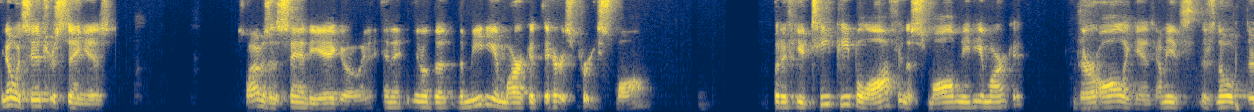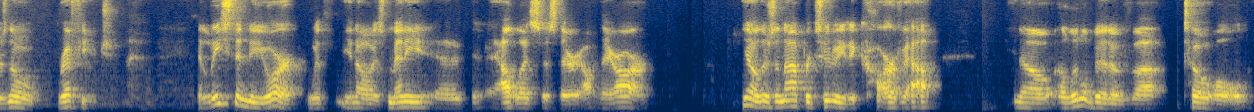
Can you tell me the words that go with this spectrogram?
You know what's interesting is, so I was in San Diego, and, and it, you know the the media market there is pretty small. But if you tee people off in a small media market, they're all against. I mean, there's no there's no refuge. At least in New York, with you know as many uh, outlets as there there are, you know, there's an opportunity to carve out, you know, a little bit of uh, toehold.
